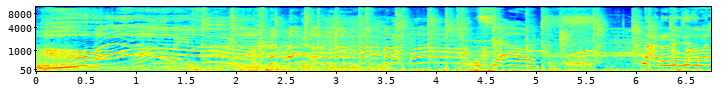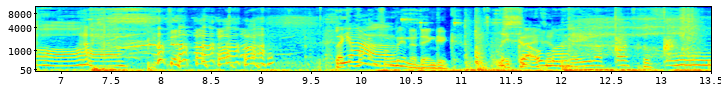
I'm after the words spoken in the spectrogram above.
Oh. Zo. Nou, dan is het een... Oh. Lekker warm van binnen, denk ik. Ik krijg een heel apart gevoel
